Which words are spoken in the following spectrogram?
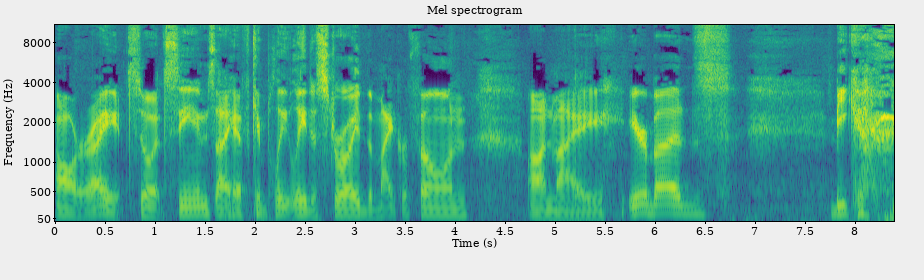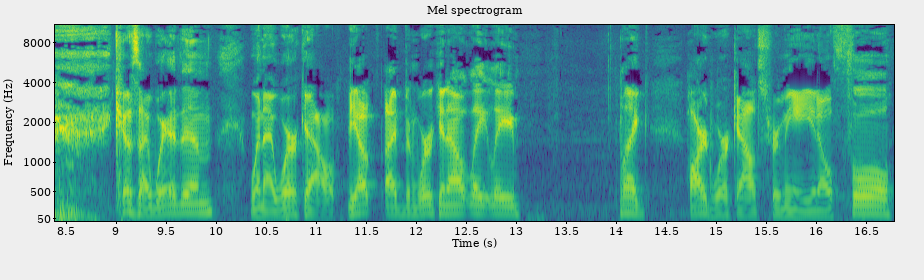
All right, so it seems I have completely destroyed the microphone on my earbuds because because I wear them when I work out. Yep, I've been working out lately. Like hard workouts for me, you know, full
